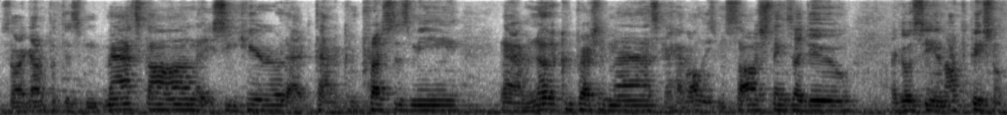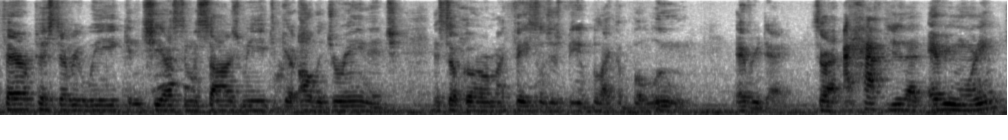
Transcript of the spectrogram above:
So I got to put this mask on that you see here that kind of compresses me. Then I have another compression mask. I have all these massage things I do. I go see an occupational therapist every week, and she has to massage me to get all the drainage and stuff going on. My face will just be like a balloon every day. So I, have to do that every morning.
